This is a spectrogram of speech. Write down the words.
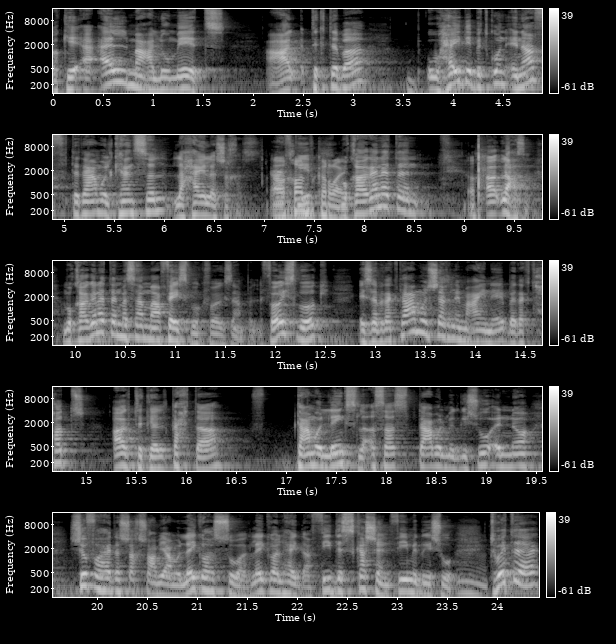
okay؟ أقل معلومات بتكتبها وهيدي بتكون enough تتعمل cancel لحيلا شخص آه، كيف؟ الرأي. مقارنة آه لحظة. مقارنة مثلا مع فيسبوك for example فيسبوك إذا بدك تعمل شغلة معينة بدك تحط article تحتها بتعمل links لقصص بتعمل مدري شو إنه شوفوا هذا الشخص شو عم يعمل ليكوا هالصور ليكوا هالهيدا. في discussion في مدري شو. تويتر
